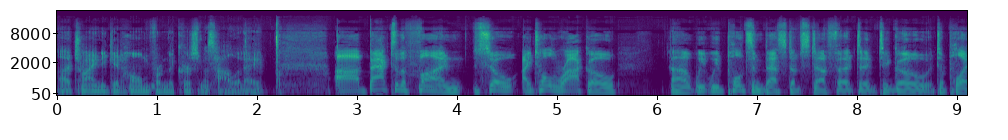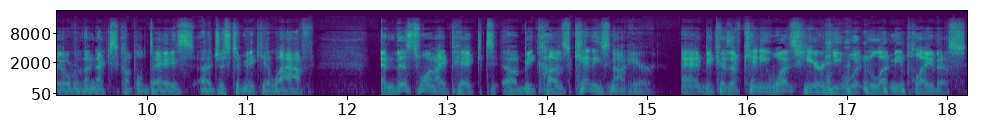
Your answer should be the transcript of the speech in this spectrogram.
uh, trying to get home from the Christmas holiday. Uh, back to the fun. So I told Rocco. Uh, we, we pulled some best of stuff uh, to, to go to play over the next couple days just to make you laugh. And this one I picked because Kenny's not here. And because if Kenny was here, he wouldn't let me play this.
